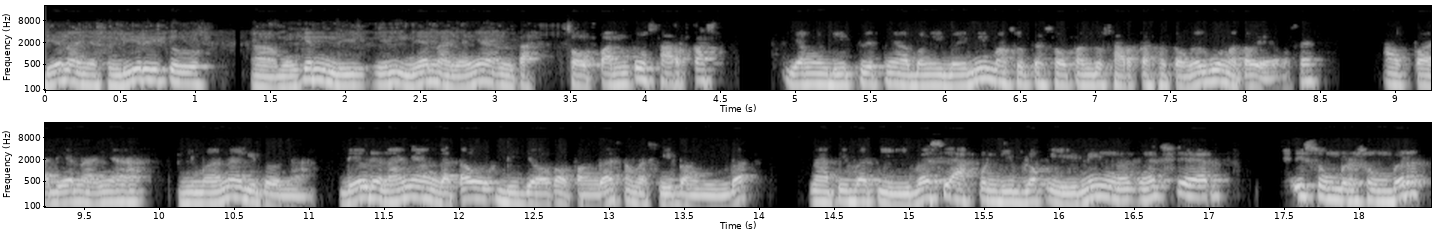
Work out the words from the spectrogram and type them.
dia nanya sendiri tuh. Nah mungkin di, ini dia nanyanya entah sopan tuh sarkas yang di tweetnya Abang Iba ini maksudnya sopan tuh sarkas atau enggak gue nggak tahu ya. Maksudnya apa dia nanya gimana gitu. Nah dia udah nanya nggak tahu dijawab apa enggak sama si Bang Iba. Nah tiba-tiba si akun di blog ini nge-share. Jadi sumber-sumber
